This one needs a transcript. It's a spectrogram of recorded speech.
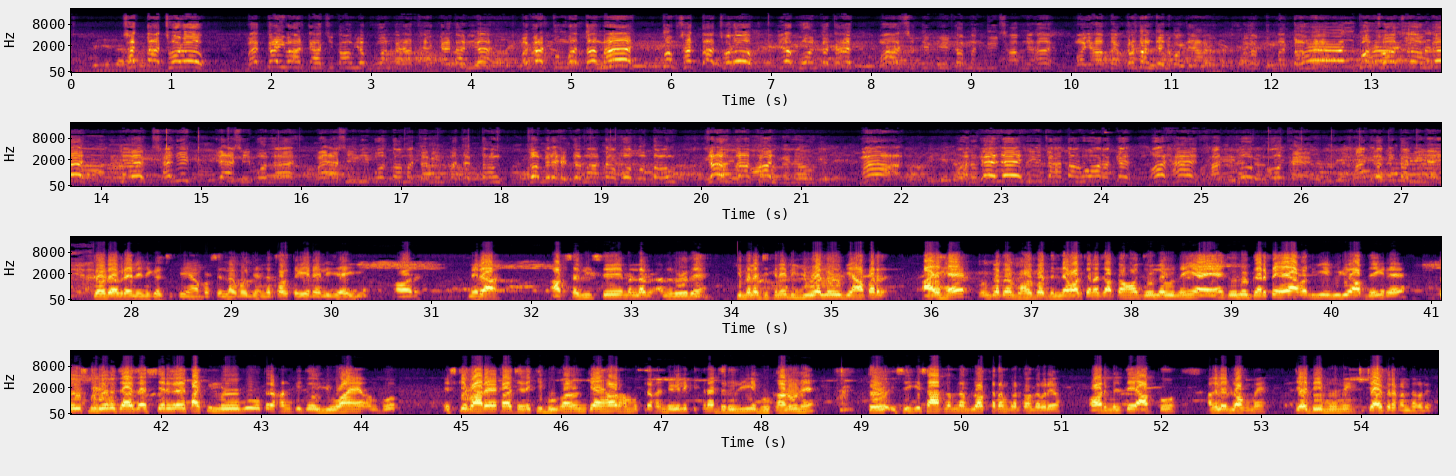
सत्ता छोड़ो। मैं कई बार कह चुका हूँ ये भुवन का खाली कहता नहीं है, मगर तुम दम है, तुम सत्ता छोड़ो। ये भुवन का तहत वहाँ सिद्धिपीठ का मंदिर सामने है, मैं यहाँ पे गर्दन देने को तैयार हूँ। अगर तुम दम है, तुम सोच रहे होंगे कि एक सैनिक, ये ऐसे ही बोल रहा है, मैं ऐसे ही नहीं बोलता, मैं ज़मीन पर देखता हूँ, जो मेरे हृदय में आता है, वो बोलता हूँ, जय उत्तराखंड। मैं अकेले ही जाता हूँ और अकेले, और है, साथी लोग बहुत हैं, साथियों की कमी नहीं है। अब रैली निकल चुकी है यहाँ पर से, लगभग झंडा चौक तक ये रैली जाएगी, और मेरा आप सभी से मतलब अनुरोध है कि मतलब जितने भी युवा लोग यहाँ पर आए हैं, उनका तो मैं बहुत बहुत धन्यवाद करना चाहता हूँ। जो लोग नहीं आए हैं, जो लोग घर पे हैं, अगर ये वीडियो आप देख रहे हैं तो इस वीडियो को ज़्यादा ज़्यादा शेयर करें ताकि लोगों को उत्तराखंड के जो युवा हैं, उनको इसके बारे में पता चले कि भू कानून क्या है और हम उत्तराखंड के लिए कितना ज़रूरी है भू कानून है। तो इसी के साथ मैं अपना ब्लॉग खत्म करता हूँ तगड़े और मिलते हैं आपको अगले ब्लॉग में। जय देवभूमि, जय उत्तराखंड तगड़े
